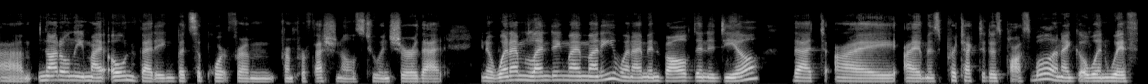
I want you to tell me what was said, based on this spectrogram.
um, not only my own vetting but support from from professionals to ensure that you know when i'm lending my money when i'm involved in a deal that i i am as protected as possible and i go in with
